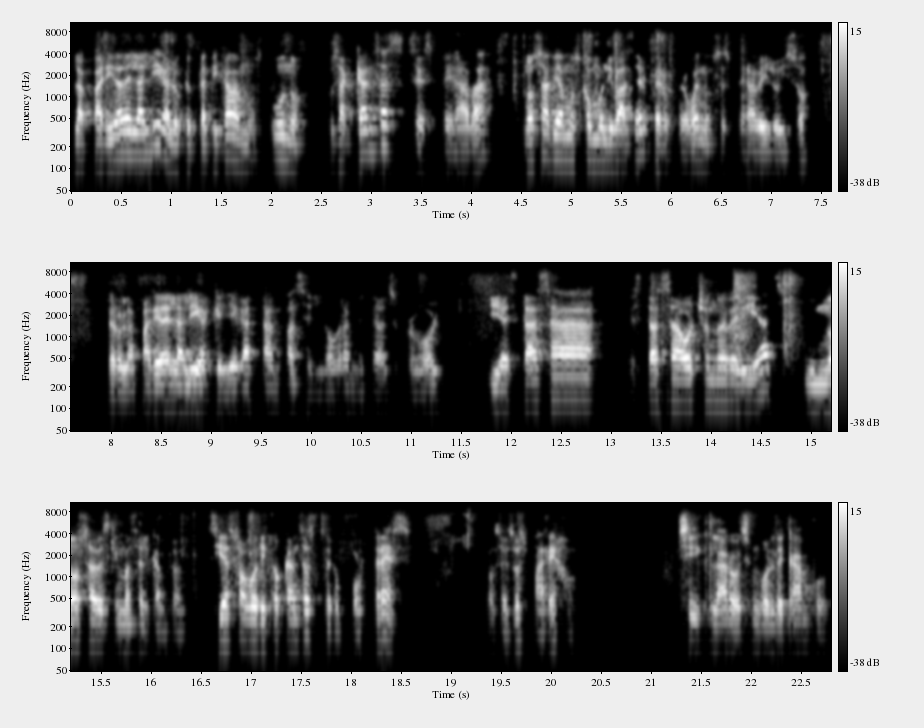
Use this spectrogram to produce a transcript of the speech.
la paridad de la liga, lo que platicábamos. Uno, o sea, Kansas se esperaba, no sabíamos cómo lo iba a hacer, pero, pero bueno, se esperaba y lo hizo. Pero la paridad de la liga que llega a Tampa se logra meter al Super Bowl y estás a, estás a 8 o 9 días y no sabes quién va a ser el campeón. Sí es favorito Kansas, pero por tres. O sea, eso es parejo. Sí, claro, es un gol de campo.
